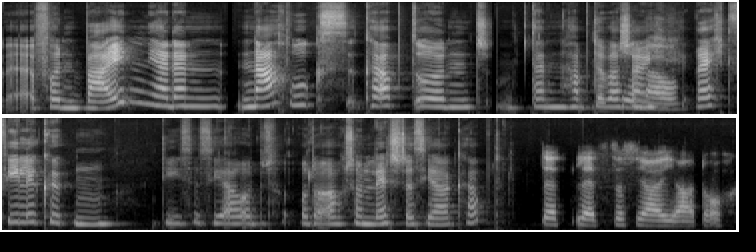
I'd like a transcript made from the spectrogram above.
äh, von beiden ja dann Nachwuchs gehabt und dann habt ihr wahrscheinlich genau. recht viele Küken dieses Jahr oder auch schon letztes Jahr gehabt. Letztes Jahr ja doch.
